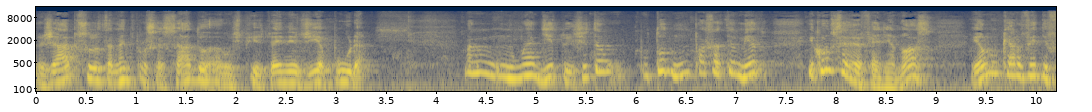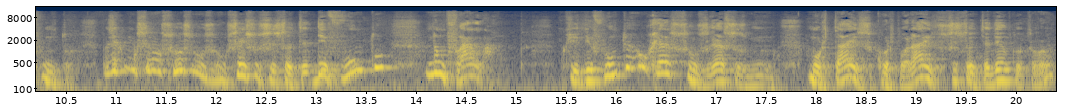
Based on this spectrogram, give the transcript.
já absolutamente processado ao espírito, a energia pura. Mas não é dito isso. Então, todo mundo passa a ter medo. E quando se refere a nós, eu não quero ver defunto. Mas é como se nós fôssemos, não sei se vocês estão entendendo, defunto não fala. Porque defunto é o resto, são os restos mortais, corporais, vocês estão entendendo o que eu estou falando?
